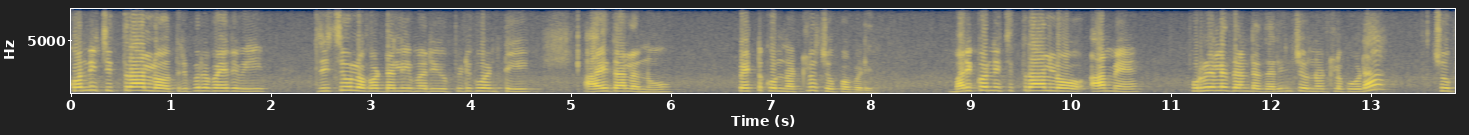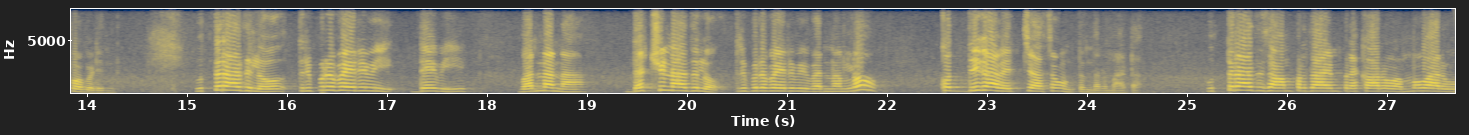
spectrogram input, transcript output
కొన్ని చిత్రాల్లో త్రిపుర భైరవి త్రిశూల గొడ్డలి మరియు పిడుగు వంటి ఆయుధాలను పెట్టుకున్నట్లు చూపబడింది. మరికొన్ని చిత్రాల్లో ఆమె పుర్రెల దండ ధరించి ఉన్నట్లు కూడా చూపబడింది. ఉత్తరాదిలో త్రిపుర భైరవి దేవి వర్ణన దక్షిణాదిలో త్రిపుర భైరవి వర్ణనలో కొద్దిగా వ్యత్యాసం ఉంటుందన్నమాట. ఉత్తరాది సాంప్రదాయం ప్రకారం అమ్మవారు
